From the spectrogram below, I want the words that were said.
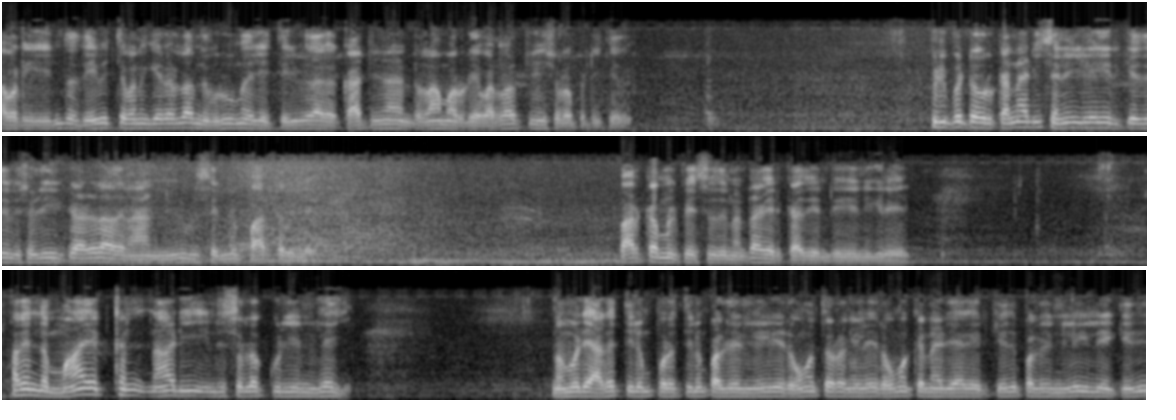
அவர்கள் எந்த தெய்வத்தை வணங்குகிறார்களோ அந்த உருவமதிலை தெரிவதாக காட்டினார் என்றெல்லாம் அவருடைய வரலாற்றிலே சொல்லப்பட்டிருக்கிறது. இப்படிப்பட்ட ஒரு கண்ணாடி சென்னையிலே இருக்கிறது என்று சொல்லியிருக்கிறார்கள். அதை நான் நினைவு சென்று பார்க்கவில்லை. பார்க்காமல் பேசுவது நன்றாக இருக்காது என்று எண்ணுகிறேன். ஆக இந்த மாயக்கண் நாடி என்று சொல்லக்கூடிய நிலை. நம்முடைய அகத்திலும் புறத்திலும் பல்வேறு நிலையில் ரோமத்தோரங்களிலே ரோம கண்ணாடியாக இருக்கிறது பல்வேறு நிலையில் இருக்கிறது.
